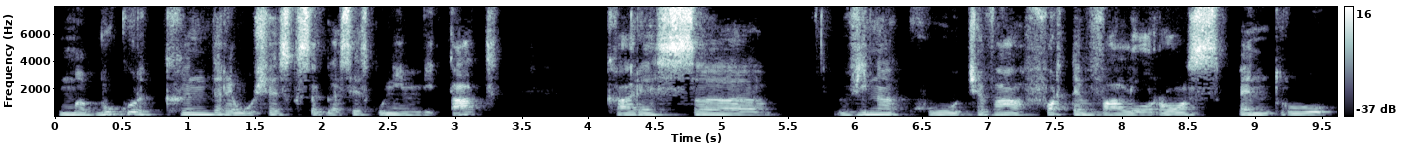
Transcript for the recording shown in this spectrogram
mă bucur când reușesc să găsesc un invitat care să vină cu ceva foarte valoros pentru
